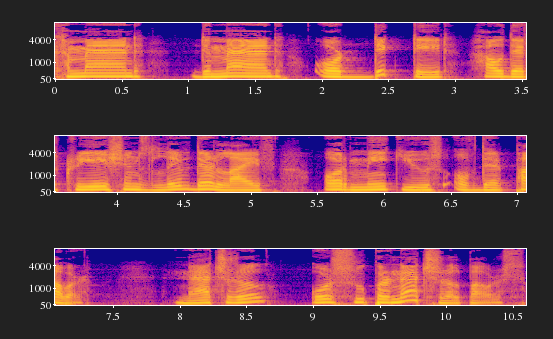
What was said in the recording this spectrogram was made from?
command, demand, or dictate how their creations live their life or make use of their power, natural or supernatural powers.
